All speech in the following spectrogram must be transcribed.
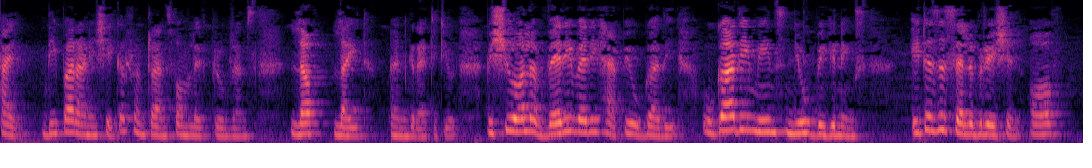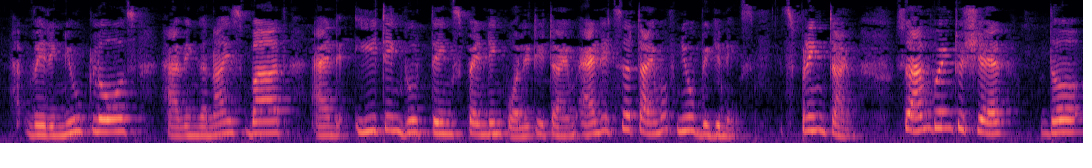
Hi, Deepa Rani Shekar from Transform Life Programs. Love, light, and gratitude. Wish you all a very, very happy Ugadi. Ugadi means new beginnings. It is a celebration of wearing new clothes, having a nice bath, and eating good things, spending quality time. And it's a time of new beginnings. It's springtime. So I'm going to share the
